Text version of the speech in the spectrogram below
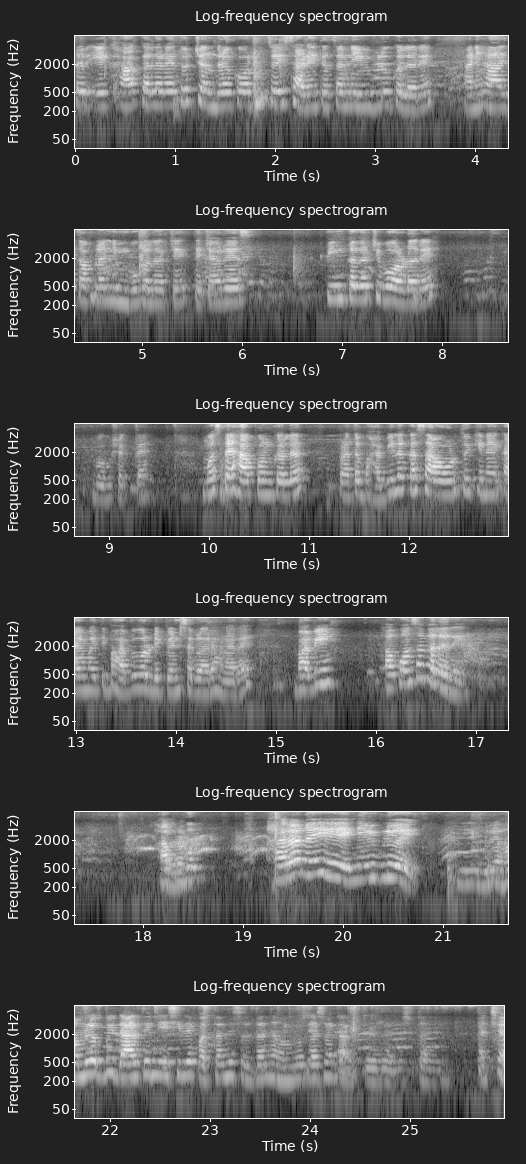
तर एक हा कलर आहे तो चंद्रकोरची साडी त्याचा नेव्ही ब्लू कलर आहे. आणि हा आहे तो आपला लिंबू कलरचे त्याच्यावर पिंक कलरची बॉर्डर आहे. बघू शकताय? मस्त आहे हा पण कलर पण आता भाभीला कसा आवडतो की नाही काय माहिती भाभीवर डिपेंड सगळं राहणार आहे. भाभी हा कोणसा कलर आहे? हा हरा. नाही आहे नेव्ही ब्लू आहे. नहीं बोले हम लोग भी डालते नहीं इसीलिए पता नहीं चलता ना हम लोग ऐसा डालते हैं राजस्थान. में अच्छा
